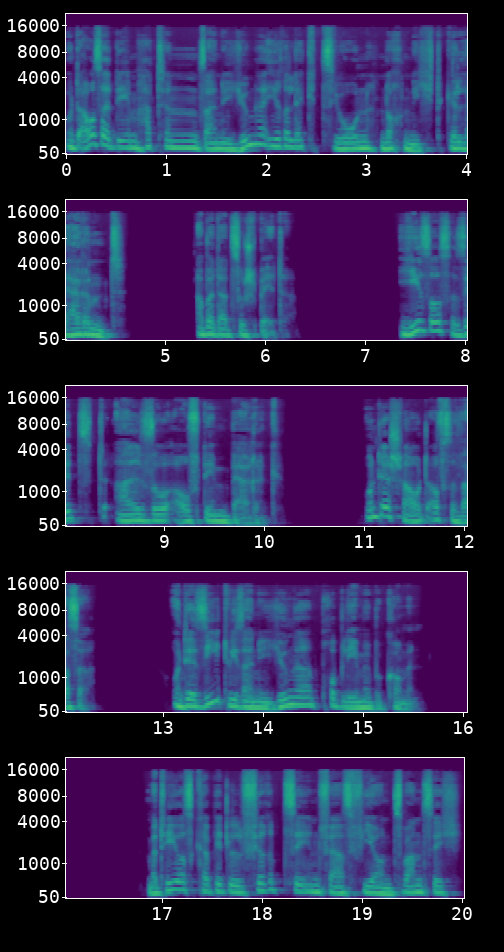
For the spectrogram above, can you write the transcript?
Und außerdem hatten seine Jünger ihre Lektion noch nicht gelernt. Aber dazu später. Jesus sitzt also auf dem Berg. Und er schaut aufs Wasser. Und er sieht, wie seine Jünger Probleme bekommen. Matthäus Kapitel 14, Vers 24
